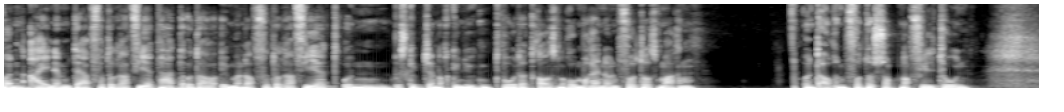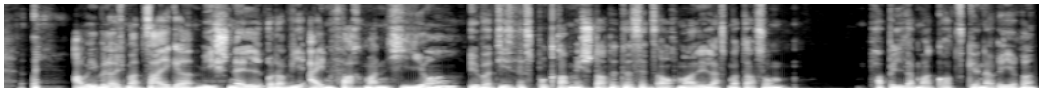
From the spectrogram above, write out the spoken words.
von einem, der fotografiert hat oder immer noch fotografiert. Und es gibt ja noch genügend, wo da draußen rumrennen und Fotos machen und auch in Photoshop noch viel tun. Aber ich will euch mal zeigen, wie schnell oder wie einfach man hier über dieses Programm, ich starte das jetzt auch mal, ich lasse mal da so ein paar Bilder mal kurz generieren.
